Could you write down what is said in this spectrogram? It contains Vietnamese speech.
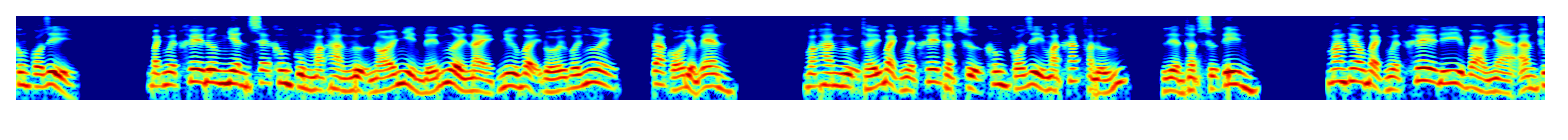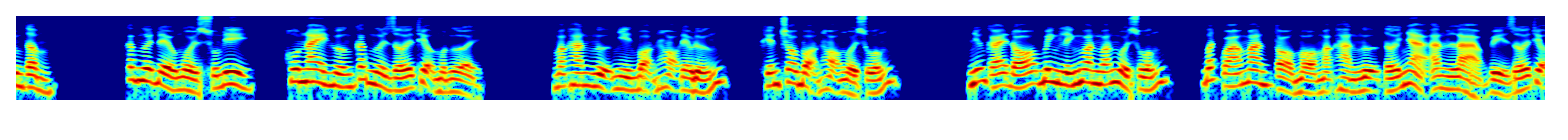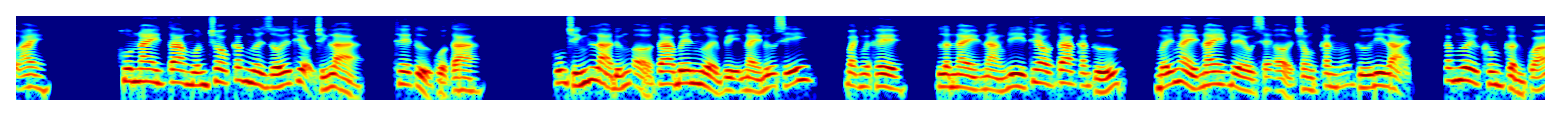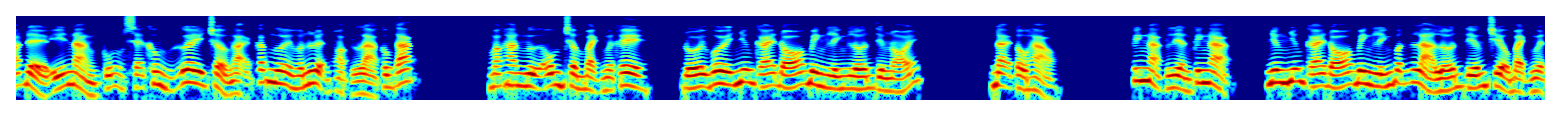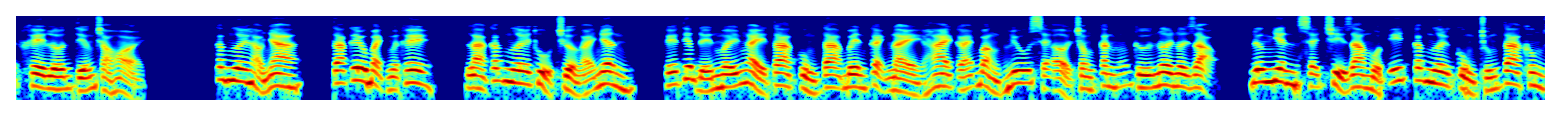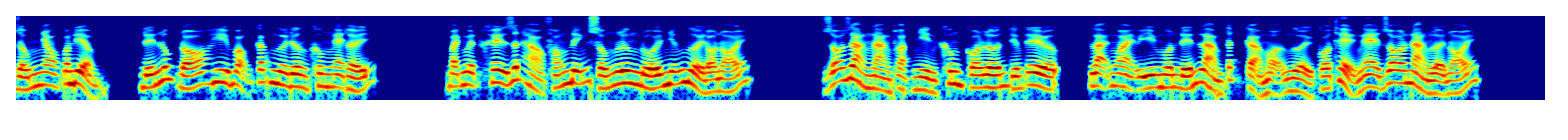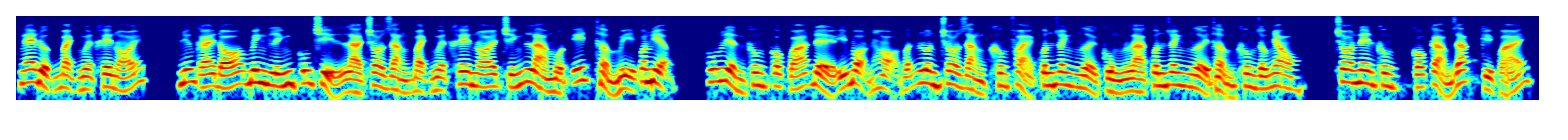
Không có gì. Bạch Nguyệt Khê đương nhiên sẽ không cùng Mạc Hàn Ngự nói nhìn đến người này như vậy đối với ngươi, ta có điểm ghen. Mạc Hàn Ngự thấy Bạch Nguyệt Khê thật sự không có gì mặt khác phản ứng, liền thật sự tin. Mang theo Bạch Nguyệt Khê đi vào nhà ăn trung tâm. Các ngươi đều ngồi xuống đi, hôm nay hướng các ngươi giới thiệu một người. Mạc Hàn Ngự nhìn bọn họ đều đứng, khiến cho bọn họ ngồi xuống. Những cái đó binh lính ngoan ngoãn ngồi xuống, bất quá man tò mò mặc Hàn Ngự tới nhà ăn là vì giới thiệu ai. Hôm nay ta muốn cho các ngươi giới thiệu chính là, thê tử của ta. Cũng chính là đứng ở ta bên người vị này nữ sĩ, Bạch Nguyệt Khê, lần này nàng đi theo ta căn cứ, mấy ngày nay đều sẽ ở trong căn cứ đi lại, các ngươi không cần quá để ý nàng cũng sẽ không gây trở ngại các ngươi huấn luyện hoặc là công tác. Mặc hàn ngự ôm trầm Bạch Nguyệt Khê, đối với những cái đó binh lính lớn tiếng nói. Đại tàu hảo. Kinh ngạc liền kinh ngạc, nhưng những cái đó binh lính vẫn là lớn tiếng chiều Bạch Nguyệt Khê lớn tiếng chào hỏi. Các ngươi hảo nha, ta kêu Bạch Nguyệt Khê, là các ngươi thủ trưởng ái nhân, kế tiếp đến mấy ngày ta cùng ta bên cạnh này hai cái bằng hữu sẽ ở trong căn cứ nơi nơi dạo, đương nhiên sẽ chỉ ra một ít các ngươi cùng chúng ta không giống nhau quan điểm, đến lúc đó hy vọng các ngươi đương không nghe thấy. Bạch Nguyệt Khê rất hào phóng đĩnh sống lưng đối những người đó nói. Rõ ràng nàng thoạt nhìn không có lớn tiếng kêu, lại ngoài ý muốn đến làm tất cả mọi người có thể nghe rõ nàng lời nói. Nghe được Bạch Nguyệt Khê nói, những cái đó binh lính cũng chỉ là cho rằng Bạch Nguyệt Khê nói chính là một ít thẩm mỹ quan niệm, cũng liền không có quá để ý bọn họ vẫn luôn cho rằng không phải quân doanh người cùng là quân doanh người thẩm không giống nhau, cho nên không có cảm giác kỳ quái.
